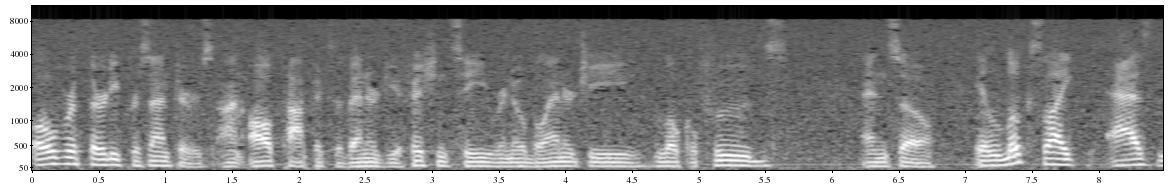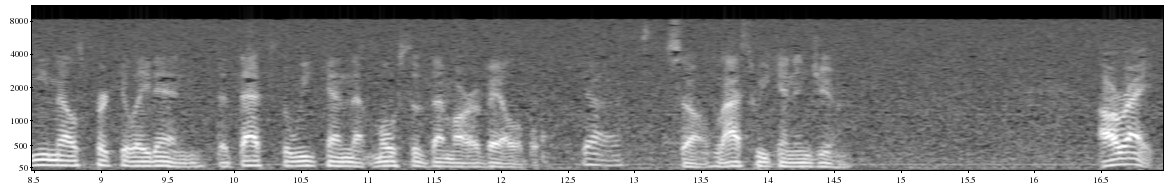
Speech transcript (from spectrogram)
over 30 presenters on all topics of energy efficiency, renewable energy, local foods, and so it looks like as the emails percolate in that that's the weekend that most of them are available. yeah. So last weekend in June. All right,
